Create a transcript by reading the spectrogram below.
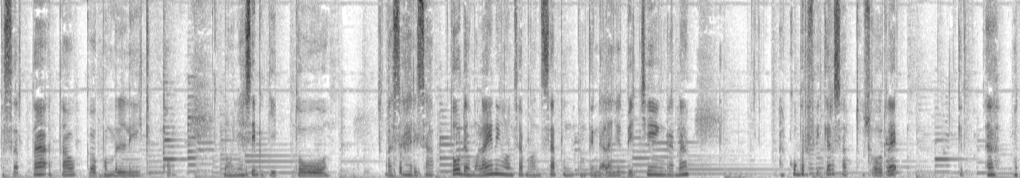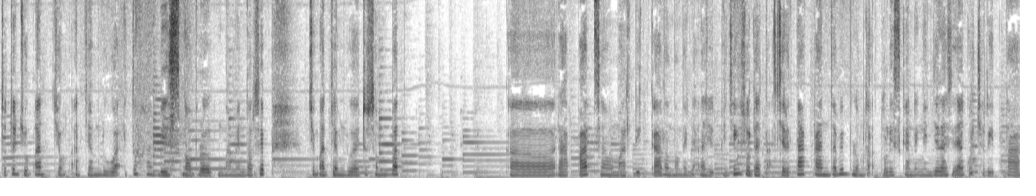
peserta atau ke pembeli gitu. Maunya sih begitu. Eh, sehari Sabtu udah mulai nih konsep-konsep tentang tindak lanjut pitching karena aku berpikir Sabtu sore ah waktu itu Jumat Jumat jam 2 itu habis ngobrol tentang mentorship. Jumat jam 2 itu sempat uh, rapat sama Mardika tentang tindak lanjut pitching sudah tak ceritakan tapi belum tak tuliskan dengan jelas. Jadi aku cerita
